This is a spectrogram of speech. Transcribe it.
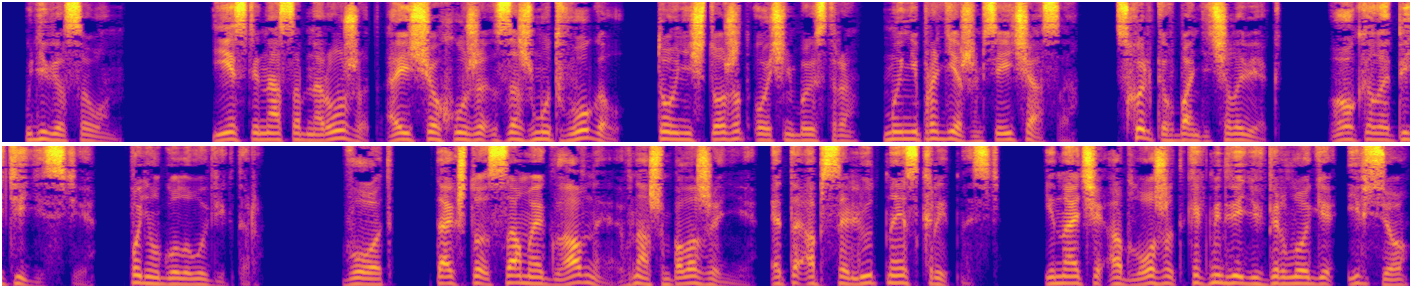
– удивился он. «Если нас обнаружат, а еще хуже зажмут в угол, то уничтожат очень быстро. Мы не продержимся и часа. Сколько в банде человек?» «Около пятидесяти», — понял голову Виктор. «Вот, так что самое главное в нашем положении – это абсолютная скрытность. Иначе обложат, как медведи в берлоге, и все.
